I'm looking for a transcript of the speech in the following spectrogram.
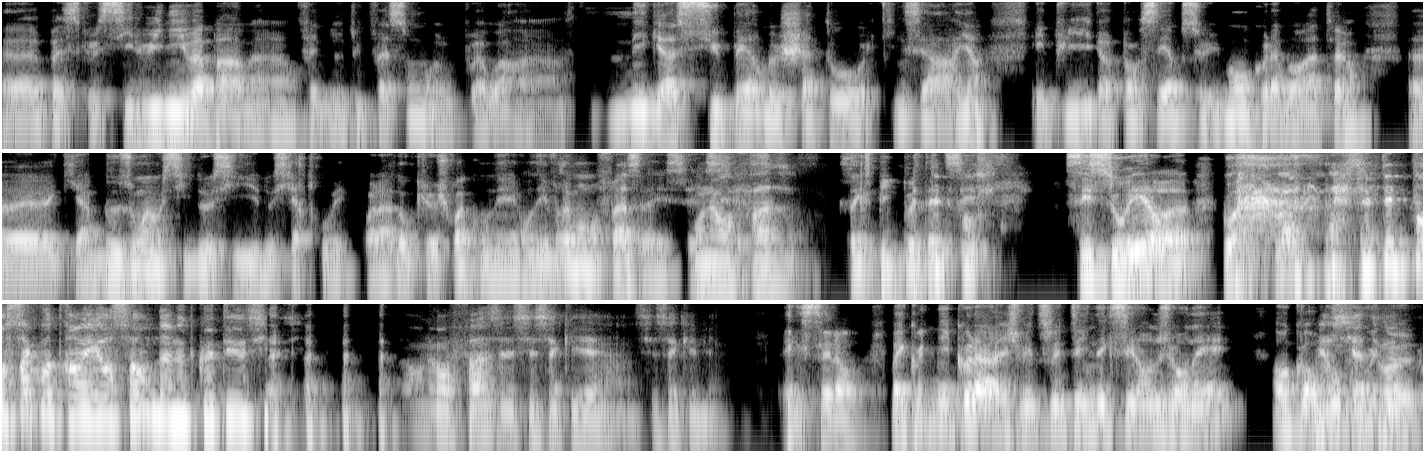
euh, parce que si lui n'y va pas, ben, en fait, de toute façon, vous pouvez avoir un méga superbe château qui ne sert à rien, et puis euh, penser absolument au collaborateur euh, qui a besoin aussi de s'y, de s'y retrouver. Voilà, donc je crois qu'on est, on est vraiment en phase. on est en phase. Ça explique peut-être ces, ces, sourires. c'est peut-être pour ça qu'on travaille ensemble d'un autre côté aussi. on est en phase et c'est ça qui est, c'est ça qui est bien. Excellent. Bah, écoute, Nicolas, je vais te souhaiter une excellente journée. Encore beaucoup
